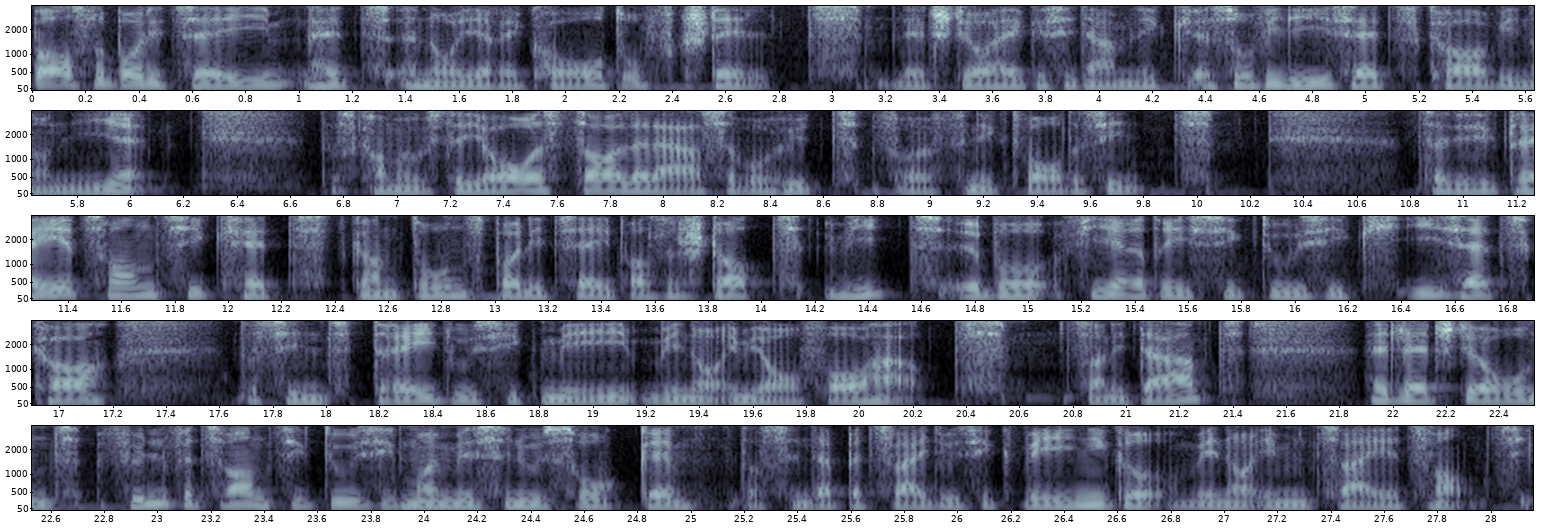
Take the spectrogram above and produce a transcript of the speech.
Basler Polizei hat einen neuen Rekord aufgestellt. Letztes Jahr hatten sie nämlich so viele Einsätze wie noch nie. Das kann man aus den Jahreszahlen lesen, die heute veröffentlicht worden sind. 2023 hat die Kantonspolizei Basel-Stadt weit über 34.000 Einsätze gehabt. Das sind 3.000 mehr wie noch im Jahr vorher. Die Sanität hat letztes Jahr rund 25.000 Mal müssen ausrücken. Das sind etwa 2.000 weniger wie noch im 2022.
